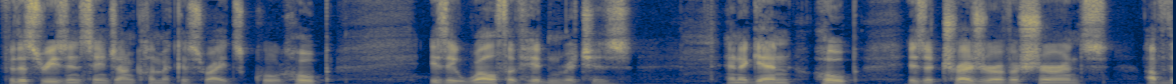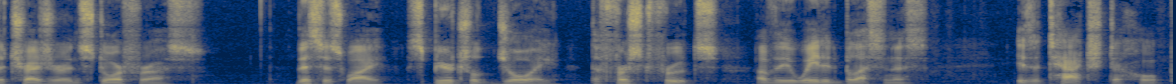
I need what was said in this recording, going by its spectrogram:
For this reason, St. John Climacus writes, quote, Hope is a wealth of hidden riches. And again, hope is a treasure of assurance of the treasure in store for us. This is why spiritual joy, the first fruits of the awaited blessedness, is attached to hope.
